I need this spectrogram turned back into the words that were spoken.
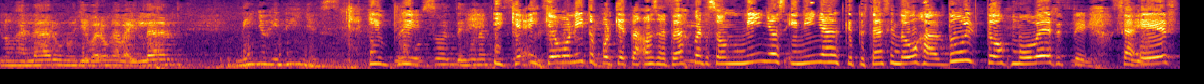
nos jalaron, nos llevaron a bailar, niños y niñas. Y, y, qué, y qué bonito, porque o sea, te das cuenta, son niños y niñas que te están haciendo vos adultos moverte. o sea, es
